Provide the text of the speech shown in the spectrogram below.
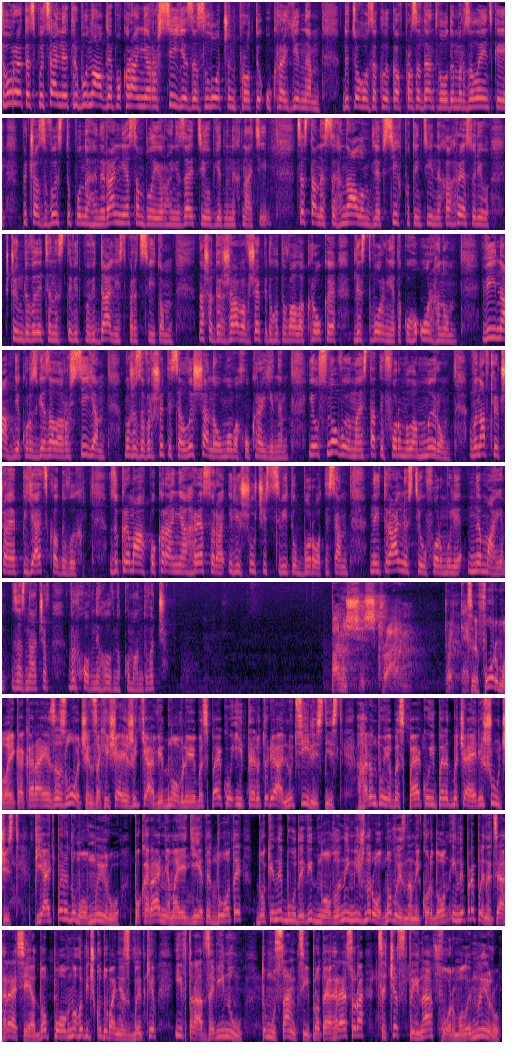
Створити спеціальний трибунал для покарання Росії за злочин проти України. До цього закликав президент Володимир Зеленський під час виступу на Генеральній асамблеї Організації Об'єднаних Націй. Це стане сигналом для всіх потенційних агресорів, що їм доведеться нести відповідальність перед світом. Наша держава вже підготувала кроки для створення такого органу. Війна, яку розв'язала Росія, може завершитися лише на умовах України. І основою має стати формула миру. Вона включає п'ять складових: зокрема, покарання агресора і рішучість світу боротися. Нейтральності у формулі немає, зазначив верховний головнокомандувач. punishes crime, Це формула, яка карає за злочин, захищає життя, відновлює безпеку і територіальну цілісність, гарантує безпеку і передбачає рішучість. П'ять передумов миру. Покарання має діяти доти, доки не буде відновлений міжнародно визнаний кордон і не припиниться агресія до повного відшкодування збитків і втрат за війну. Тому санкції проти агресора це частина формули миру.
